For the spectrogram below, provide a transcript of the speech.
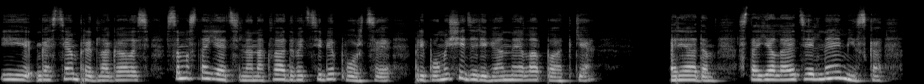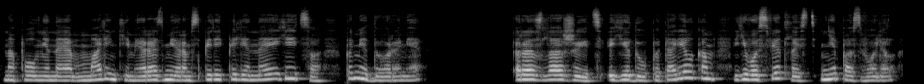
и гостям предлагалось самостоятельно накладывать себе порции при помощи деревянной лопатки. Рядом стояла отдельная миска, наполненная маленькими размером с перепеленное яйцо помидорами. Разложить еду по тарелкам его светлость не позволил —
